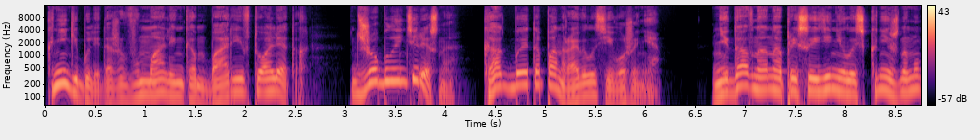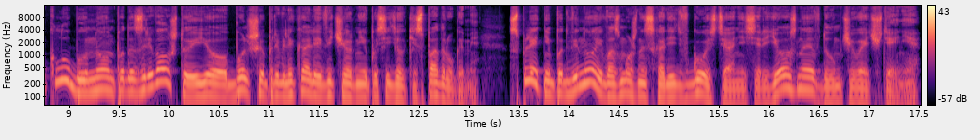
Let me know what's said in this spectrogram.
Книги были даже в маленьком баре и в туалетах. Джо было интересно, как бы это понравилось его жене. Недавно она присоединилась к книжному клубу, но он подозревал, что ее больше привлекали вечерние посиделки с подругами, сплетни под вино и возможность сходить в гости, а не серьезное, вдумчивое чтение.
